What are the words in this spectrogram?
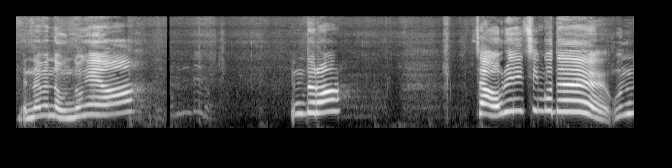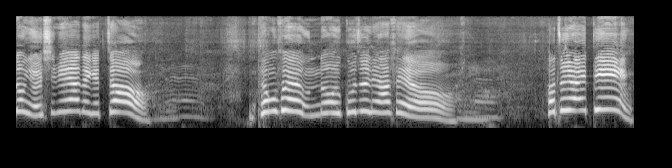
맨날 맨날 운동해요. 힘들어? 자, 어린이 친구들 운동 열심히 해야 되겠죠? 평소에 운동을 꾸준히 하세요. 서준이 화이팅!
